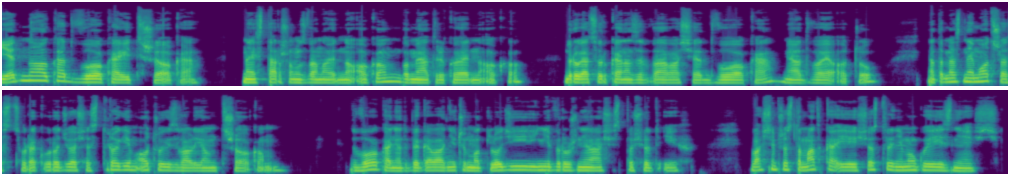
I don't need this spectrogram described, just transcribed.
Jednooka, dwuoka i trzyoka. Najstarszą zwano jednooką, bo miała tylko jedno oko. Druga córka nazywała się dwuoka, miała dwoje oczu. Natomiast najmłodsza z córek urodziła się z trogiem oczu i zwali ją trzyoką. Dwuoka nie odbiegała niczym od ludzi i nie wyróżniała się spośród ich. Właśnie przez to matka i jej siostry nie mogły jej znieść.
